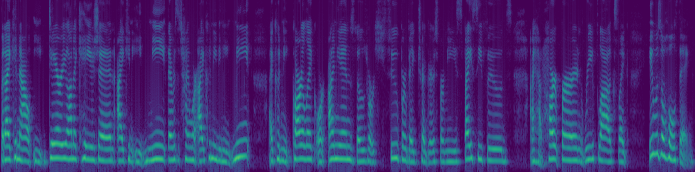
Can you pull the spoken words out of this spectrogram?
But I can now eat dairy on occasion. I can eat meat. There was a time where I couldn't even eat meat. I couldn't eat garlic or onions. Those were super big triggers for me. Spicy foods. I had heartburn, reflux. Like it was a whole thing.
